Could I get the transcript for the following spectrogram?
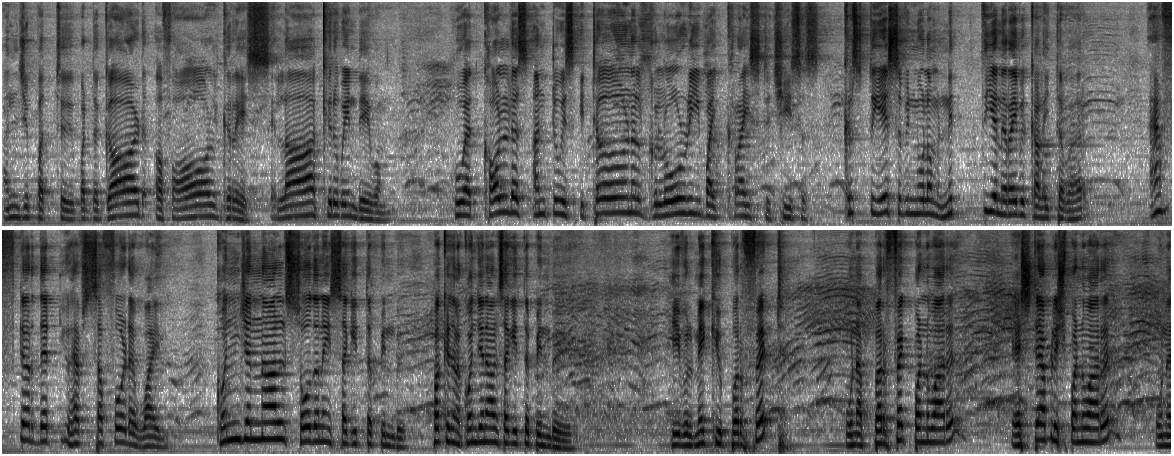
அஞ்சு பத்து but the God of all grace எல்லா கிருபையின் தெய்வம் who hath called us unto his eternal glory by Christ Jesus. கிறிஸ்து இயேசுவின் மூலம் நித்திய நிறைவு கலைத்தவர். After that you have suffered a while கொஞ்ச நாள் சோதனை சகித்த பின்பு. பக்கத்தில் கொஞ்ச நாள் சகித்த பின்பு. He will make you perfect உன்னை பர்ஃபெக்ட் பண்ணுவார். எஸ்டாப்ளிஷ் பண்ணுவார். உன்னை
